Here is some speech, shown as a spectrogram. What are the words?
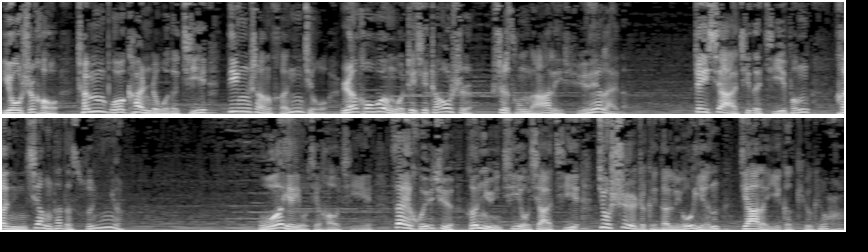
有时候，陈博看着我的棋盯上很久，然后问我这些招式是从哪里学来的。这下棋的棋风很像他的孙女。我也有些好奇，再回去和女棋友下棋，就试着给她留言，加了一个 QQ 号。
